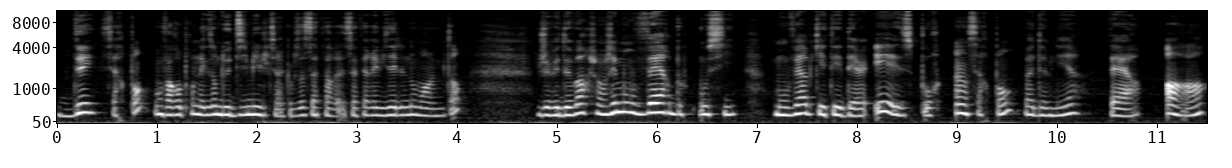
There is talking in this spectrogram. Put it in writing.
des serpents. On va reprendre l'exemple de 10 000, tiens, comme ça, ça fait, réviser les nombres en même temps. Je vais devoir changer mon verbe aussi. Mon verbe qui était there is pour un serpent va devenir there are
